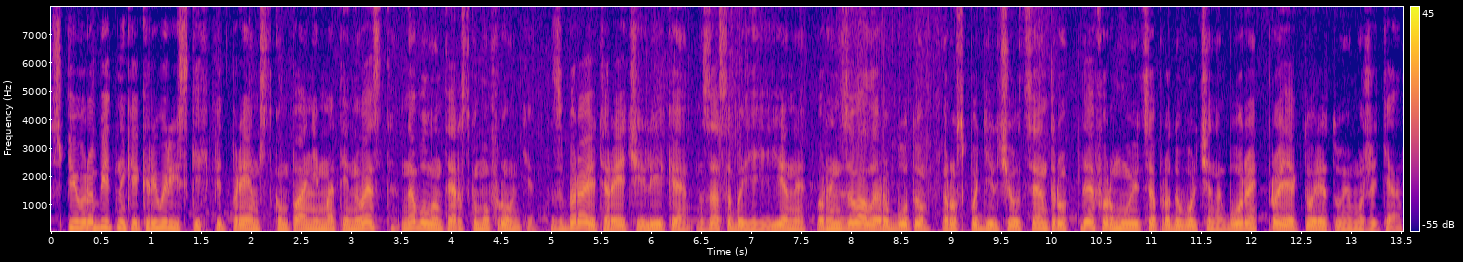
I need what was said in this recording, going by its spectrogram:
Співробітники криворізьких підприємств компанії Метінвест на волонтерському фронті збирають речі, ліки, засоби гігієни, організували роботу розподільчого центру, де формуються продовольчі набори проєкту Рятуємо життя.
